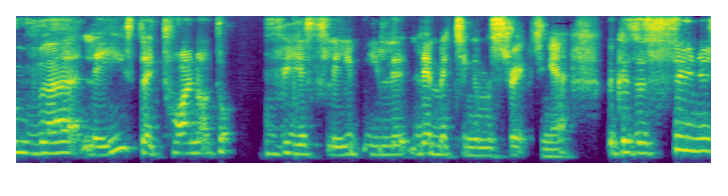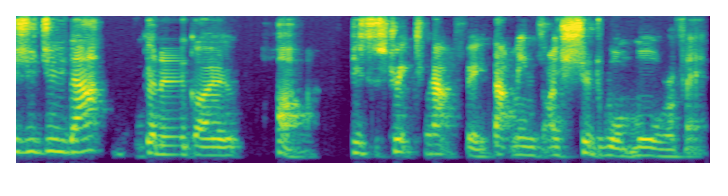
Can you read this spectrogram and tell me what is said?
overtly. So try not to obviously be li- limiting and restricting it because as soon as you do that, you're going to go, ah, she's restricting that food. That means I should want more of it.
